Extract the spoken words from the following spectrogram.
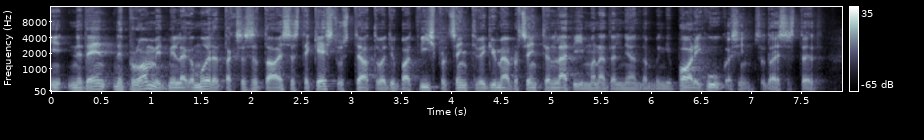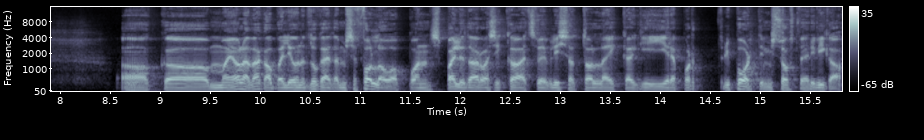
need, need programmid, millega mõõdetakse seda SSD kestust, teatavad juba et, et viis protsenti või kümme protsenti on läbi mõnedel nii-öelda mingi paari kuuga siin seda SSD-d. Aga ma ei ole väga palju jõudnud lugeda, mis see follow-up on, sest paljud arvasid ka, et see võib lihtsalt olla ikkagi report, report imis software'i viga.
